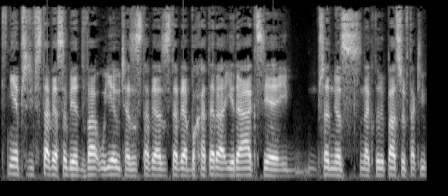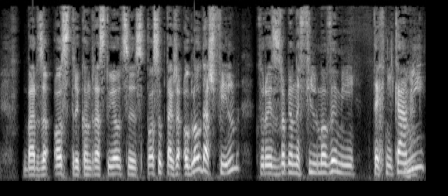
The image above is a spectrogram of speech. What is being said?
tnie, przeciwstawia sobie dwa ujęcia, zostawia, zostawia bohatera i reakcję i przedmiot, na który patrzy w taki bardzo ostry, kontrastujący sposób. Także oglądasz film, który jest zrobiony filmowymi technikami,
